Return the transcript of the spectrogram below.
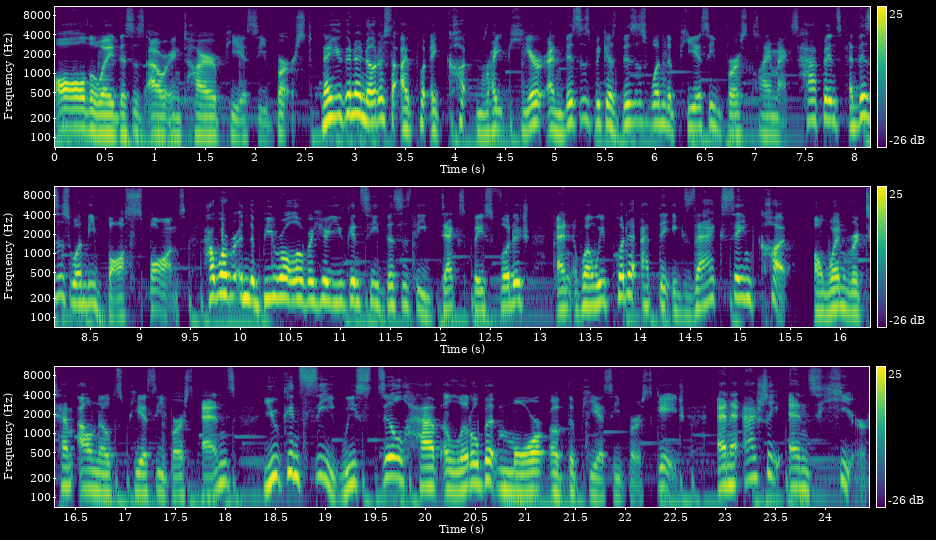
all the way. This is our entire PSE burst. Now you're going to notice that I put a cut right here. And this is because this is when the PSE burst climax happens. And this is when the boss spawns. However, in the B-roll over here, you can see this is the dex base footage. And when we put it at the exact same cut on when Retem Alnoth's PSE burst ends, you can see we still have a little bit more of the PSE burst gauge, and it actually ends here.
